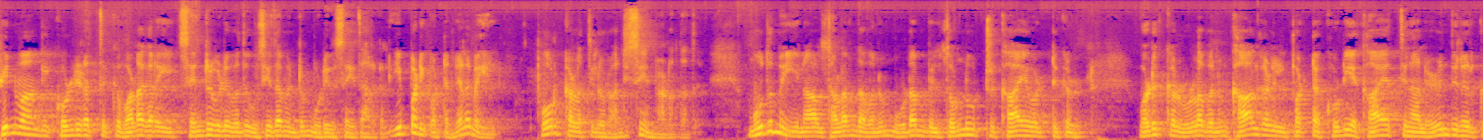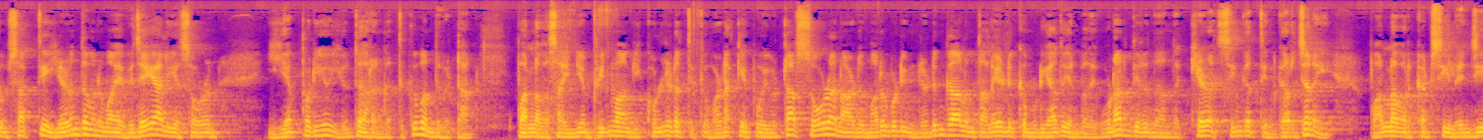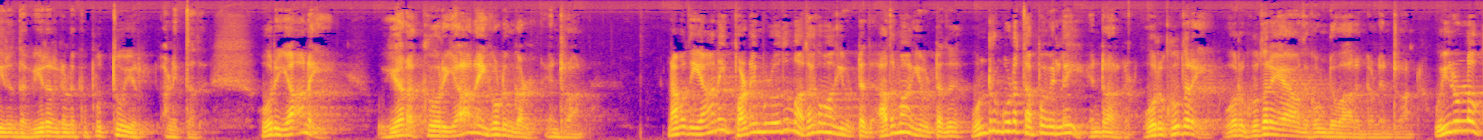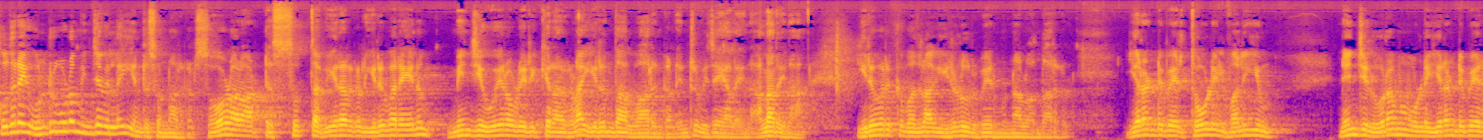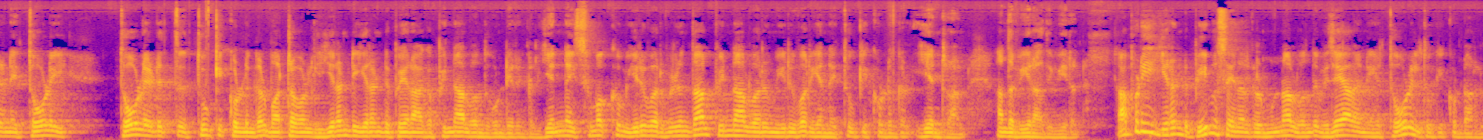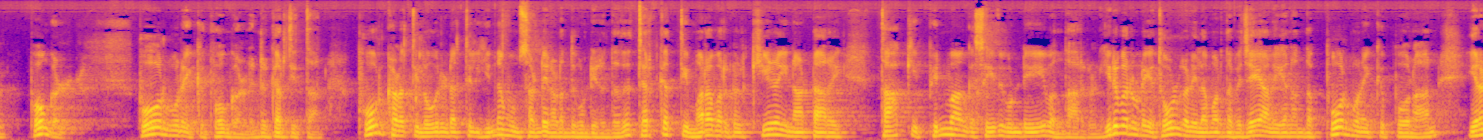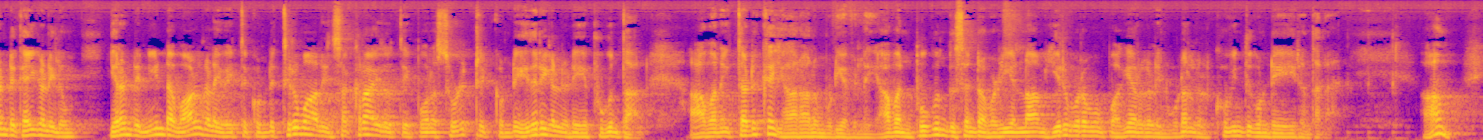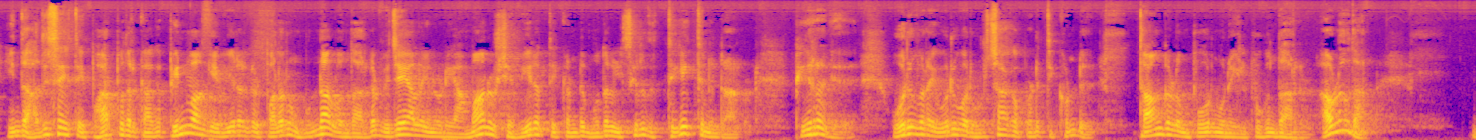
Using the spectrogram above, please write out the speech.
பின்வாங்கி கொள்ளிடத்துக்கு வடகரை சென்று விடுவது உசிதம் என்றும் முடிவு செய்தார்கள். இப்படிப்பட்ட நிலைமையில் போர்க்களத்தில் ஒரு அதிசயம் நடந்தது. முதுமையினால் தளர்ந்தவனும் உடம்பில் தொன்னூற்று காயவட்டுகள் வடுக்கள் உள்ளவனும் கால்களில் பட்ட கொடிய காயத்தினால் எழுந்து நிற்கும் சக்தியை இழந்தவனுமாய விஜயாலய சோழன் எப்படியோ யுத்த அரங்கத்துக்கு வந்துவிட்டான். பல்லவ சைன்யம் பின்வாங்கி கொள்ளிடத்துக்கு வடக்கே போய்விட்டால் சோழ நாடு மறுபடியும் நெடுங்காலம் தலையெடுக்க முடியாது என்பதை உணர்ந்திருந்த அந்த கிழ சிங்கத்தின் கர்ஜனை பல்லவர் கட்சியில் எஞ்சியிருந்த வீரர்களுக்கு புத்துயிர் அளித்தது. ஒரு யானை எனக்கு ஒரு யானை கொடுங்கள் என்றான். நமது யானை படை முழுவதும் அதகமாகிவிட்டது அதமாகிவிட்டது ஒன்றும் கூட தப்பவில்லை என்றார்கள். ஒரு குதிரை ஒரு குதிரையாவது கொண்டு வாருங்கள் என்றான். உயிருள்ள குதிரை ஒன்று கூட மிஞ்சவில்லை என்று சொன்னார்கள். சோழ நாட்டு சுத்த வீரர்கள் இருவரேனும் மிஞ்சி உயிரோடு இருக்கிறார்களா? இருந்தால் வாருங்கள் என்று விஜயாலயன் அலறினான். இருவருக்கு பதிலாக இருநூறு பேர் முன்னால் வந்தார்கள். இரண்டு பேர் தோளில் வலியும் நெஞ்சில் உரமும் உள்ள இரண்டு பேர் என்னை தோளை தோல் எடுத்து தூக்கிக் கொள்ளுங்கள். மற்றவர்கள் இரண்டு இரண்டு பேராக பின்னால் வந்து கொண்டிருங்கள். என்னை சுமக்கும் இருவர் விழுந்தால் பின்னால் வரும் இருவர் என்னை தூக்கிக் கொள்ளுங்கள் என்றான் அந்த வீராதி வீரன். அப்படியே இரண்டு பீமசேனர்கள் முன்னால் வந்து விஜயாலயனையை தோளில் தூக்கிக் கொண்டார்கள். போங்கள். போர் முறைக்கு போங்கள் என்று கர்ஜித்தான். போர்க்களத்தில் ஓரிடத்தில் இன்னமும் சண்டை நடந்து கொண்டிருந்தது. தெற்கத்தி மறவர்கள் கீழை நாட்டாரை தாக்கி பின்வாங்க செய்து கொண்டே வந்தார்கள். இருவருடைய தோள்களில் அமர்ந்த விஜயாலயன் அந்த போர் முனைக்கு போனான். இரண்டு கைகளிலும் இரண்டு நீண்ட வாள்களை வைத்துக்கொண்டு திருமாலின் சக்கராயுதத்தைப் போல சுழற்றிக்கொண்டு எதிரிகளிடையே புகுந்தான். அவனை தடுக்க யாராலும் முடியவில்லை. அவன் புகுந்து சென்ற வழியெல்லாம் இருபுறமும் பகையர்களின் உடல்கள் குவிந்து கொண்டே இருந்தன. ஆம் இந்த அதிசயத்தை பார்ப்பதற்காக பின்வாங்கிய வீரர்கள் பலரும் முன்னால் வந்தார்கள். விஜயாலயனுடைய அமானுஷ்ய வீரத்தைக் கண்டு முதலில் சிறிது திகைத்து நின்றார்கள். பிறகு ஒருவரை ஒருவர் உற்சாகப்படுத்தி கொண்டு தாங்களும் போர் முனையில் புகுந்தார்கள். அவ்வளவுதான்.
